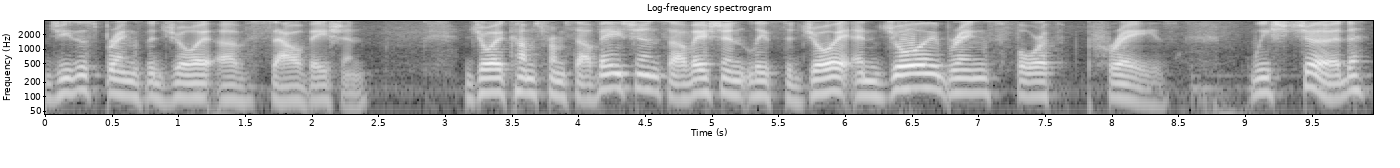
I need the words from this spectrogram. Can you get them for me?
Jesus brings the joy of salvation. Joy comes from salvation, salvation leads to joy, and joy brings forth praise. We should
